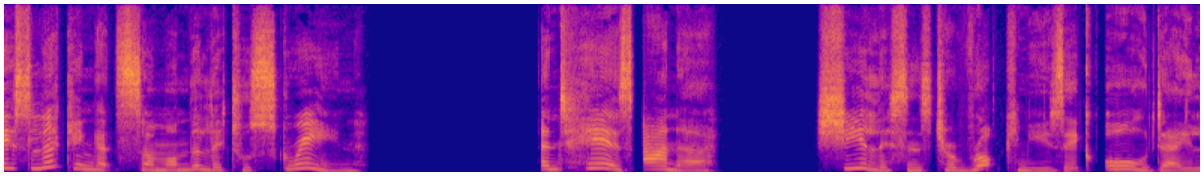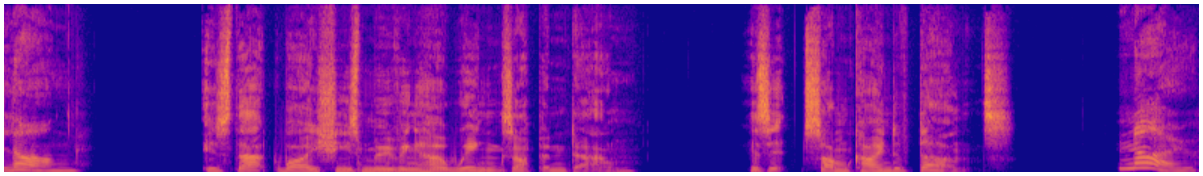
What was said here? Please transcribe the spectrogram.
It's looking at some on the little screen. And here's Anna. She listens to rock music all day long. Is that why she's moving her wings up and down? Is it some kind of dance? No.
